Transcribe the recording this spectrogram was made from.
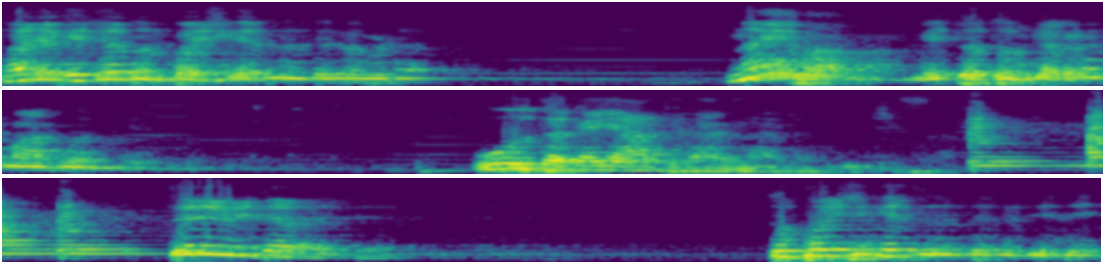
माझ्या खिशातून पैसे घेतले होते का बेटा? नाही बाबा मी तर तुमच्याकडे मागवून घेतो. ऊ तर काही आत घालणार तरी विचारायचे. तू पैसे घेतले होते का तिथे?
